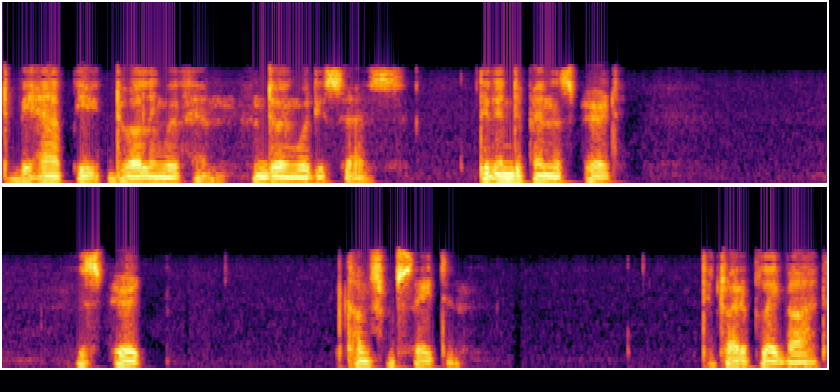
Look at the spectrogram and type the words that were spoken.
to be happy dwelling with Him and doing what He says. The independent spirit, the spirit comes from Satan to try to play God.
